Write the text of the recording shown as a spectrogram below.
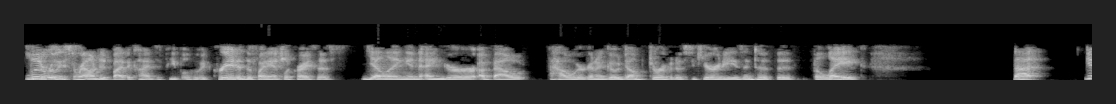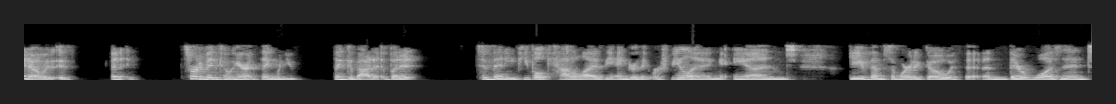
literally surrounded by the kinds of people who had created the financial crisis, yelling in anger about how we we're going to go dump derivative securities into the the lake. That you know, is a sort of incoherent thing when you think about it, but it to many people catalyzed the anger they were feeling and gave them somewhere to go with it. And there wasn't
